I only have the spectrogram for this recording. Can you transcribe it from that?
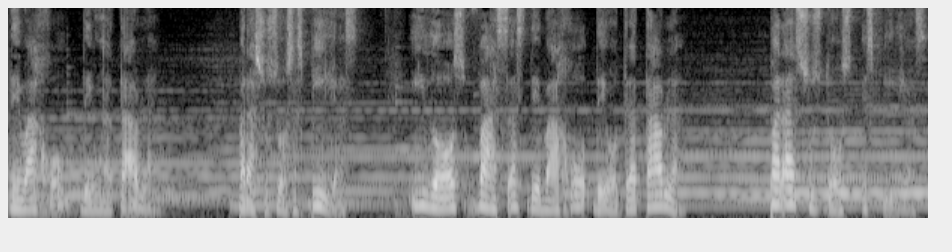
debajo de una tabla para sus dos espigas y dos basas debajo de otra tabla para sus dos espigas.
